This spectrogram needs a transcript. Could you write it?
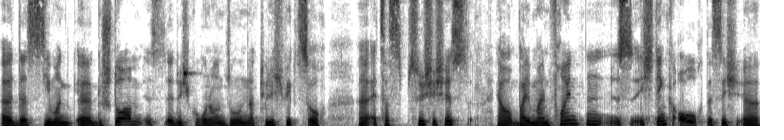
äh, dass jemand äh, gestorben ist äh, durch Corona und so. Und natürlich wirkt es auch äh, etwas Psychisches. Ja, bei meinen Freunden ist, ich denke auch, dass sich äh,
